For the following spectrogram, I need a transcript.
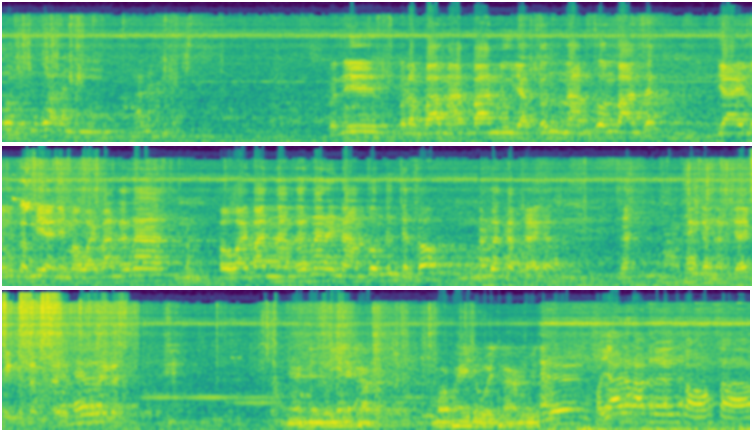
ก็เดี๋ยวผู้ว่าท่านมีภารกิจวันนี้บรมบานมาบานอยู่อยากจนน้ำท่วมบานสักยายรู้กับเมียนี่มาไหวบานข้างหน้าพอไหวบานน้ำข้างหน้าในน้ำท่วมถึงชั้นสองมันก็กลับใจกัน นะเป็นกำลังใจเป็นกำลังใจให้กันงานเงินนี้นะครับมอบให้โดยทางมูลขออนุญาตนะครับหนึ่งสองสาม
